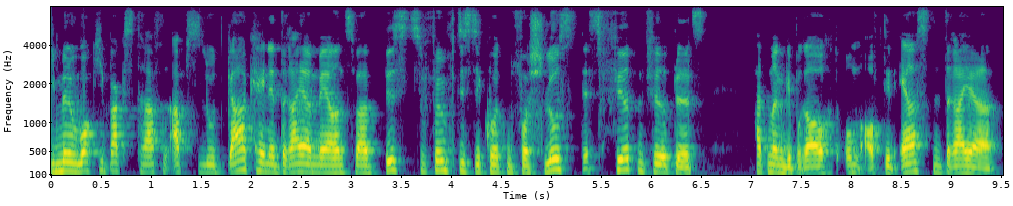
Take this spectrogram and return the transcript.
die Milwaukee Bucks trafen absolut gar keine Dreier mehr und zwar bis zu 50 Sekunden vor Schluss des vierten Viertels hat man gebraucht, um auf den ersten Dreier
